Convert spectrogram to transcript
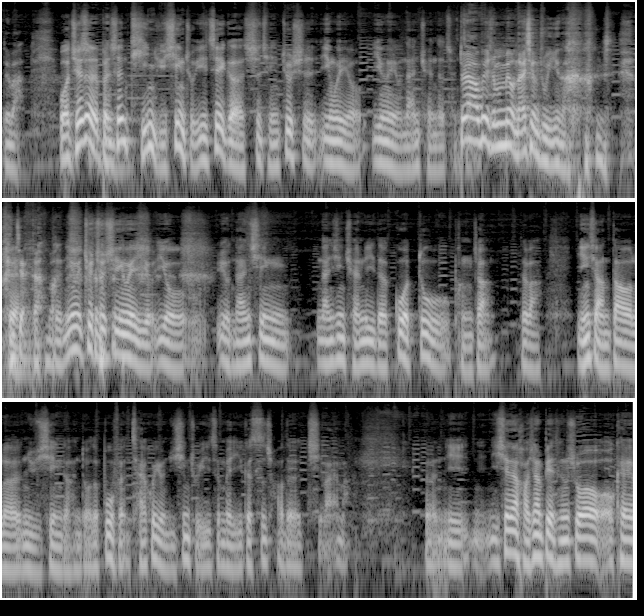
对吧？我觉得本身提女性主义这个事情，就是因为有因为有男权的存在。对啊，为什么没有男性主义呢？很简单嘛。因为就就是因为有有有男性男性权利的过度膨胀，对吧？影响到了女性的很多的部分，才会有女性主义这么一个思潮的起来嘛。呃，你你你现在好像变成说，OK，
